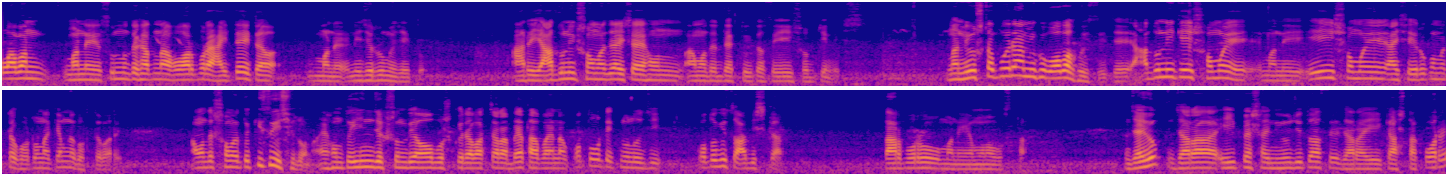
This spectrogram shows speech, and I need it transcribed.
ওলাবান মানে শূন্যতে খাতনা হওয়ার পরে হাইটে এটা মানে নিজের রুমে যেত আর এই আধুনিক সমাজে এসে এখন আমাদের দেখতে হইতেছে এই সব জিনিস। না নিউজটা পড়ে আমি খুব অবাক হয়েছি যে আধুনিক এই সময়ে মানে এই সময়ে এসে এরকম একটা ঘটনা কেমনে করতে পারে? আমাদের সময় তো কিছুই ছিল না। এখন তো ইঞ্জেকশন দেওয়া, অবশ করে বাচ্চারা ব্যথা পায় না, কত টেকনোলজি কত কিছু আবিষ্কার। তারপরও মানে এমন অবস্থা। যাই হোক, যারা এই পেশায় নিয়োজিত আছে, যারা এই কাজটা করে,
